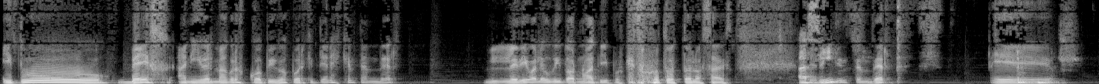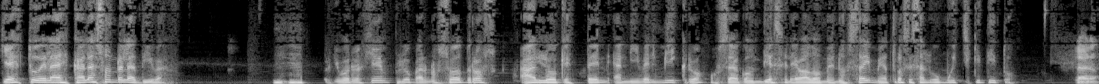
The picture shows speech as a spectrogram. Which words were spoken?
y tú ves a nivel macroscópico, porque tienes que entender, le digo al auditor, no a ti, porque tú, tú, tú lo sabes, tienes Así, que entender eh, que esto de las escalas son relativas. Porque, por ejemplo, para nosotros, algo que esté a nivel micro, o sea, con 10 elevado a menos 6 metros, es algo muy chiquitito. claro.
